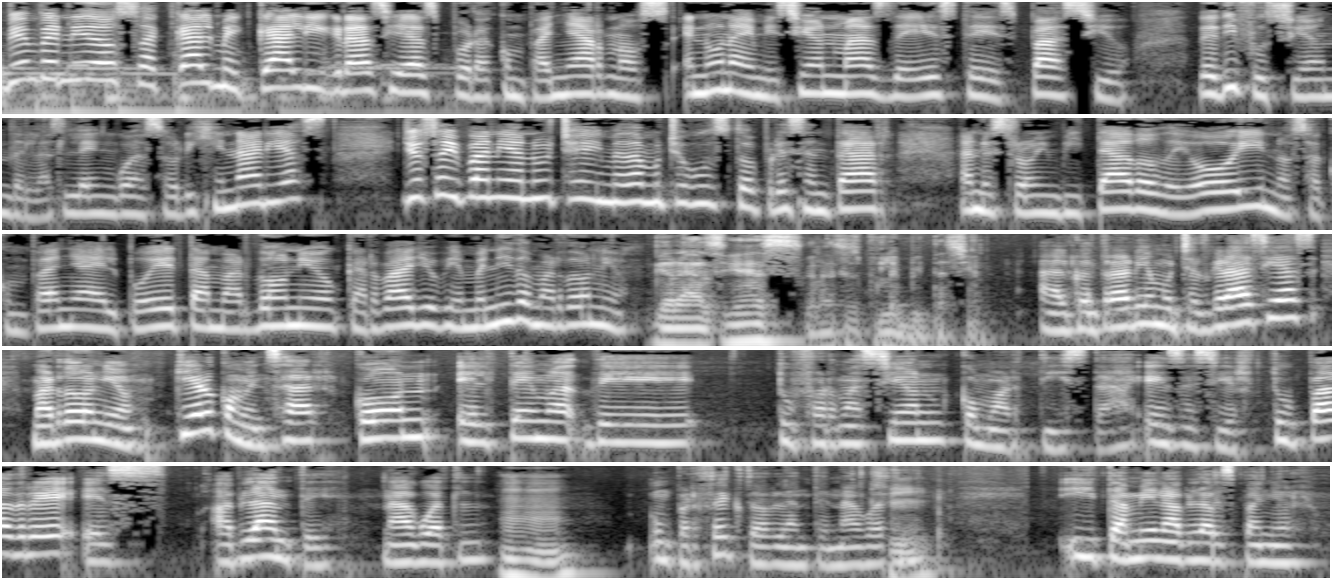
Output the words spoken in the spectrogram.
Bienvenidos a Calme Cali, gracias por acompañarnos en una emisión más de este espacio de difusión de las lenguas originarias. Yo soy Vania Nuche y me da mucho gusto presentar a nuestro invitado de hoy. Nos acompaña el poeta Mardonio Carballo. Bienvenido, Mardonio. Gracias, gracias por la invitación. Al contrario, muchas gracias. Mardonio, quiero comenzar con el tema de tu formación como artista. Es decir, tu padre es hablante náhuatl un perfecto hablante náhuatl. Y también hablaba español.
